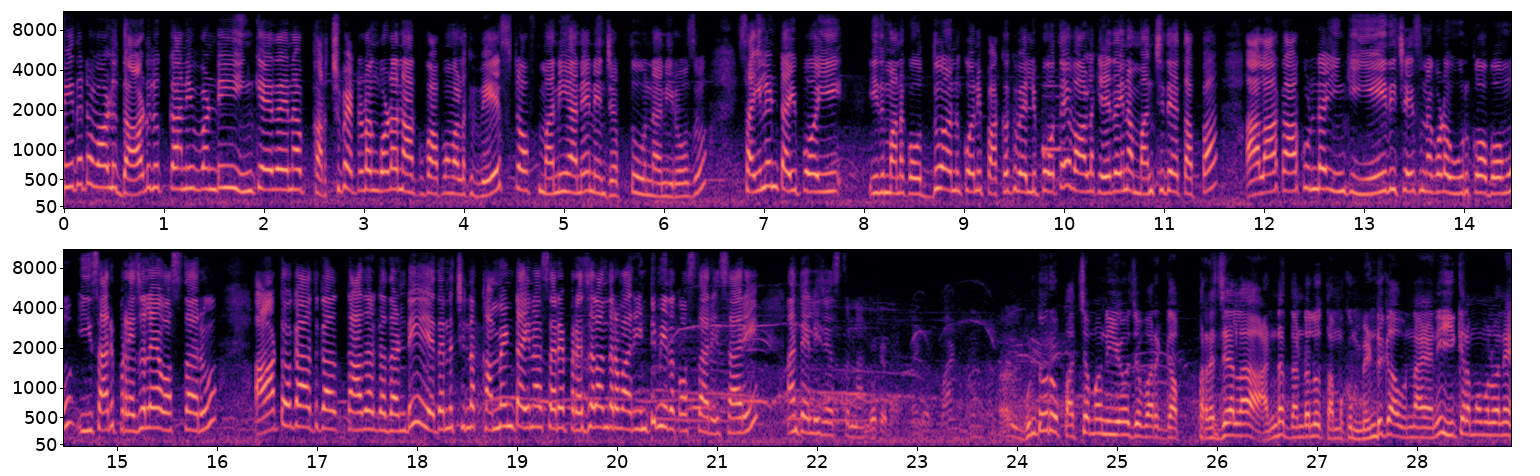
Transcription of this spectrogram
మీదట వాళ్ళు దాడులకు కానివ్వండి ఇంకేదైనా ఖర్చు పెట్టడం కూడా నాకు పాపం వాళ్ళకి వేస్ట్ ఆఫ్ మనీ అనే నేను చెప్తూ ఉన్నాను ఈరోజు. సైలెంట్ అయిపోయి ఇది మనకు వద్దు అనుకొని పక్కకు వెళ్ళిపోతే వాళ్ళకి ఏదైనా మంచిదే తప్ప అలా కాకుండా ఇంక ఏది చేసినా కూడా ఊరుకోబోము. ఈసారి ప్రజలే వస్తారు. ఆటో కాదు కాదు కదండి. ఏదైనా చిన్న కమెంట్ అయినా సరే ప్రజలందరూ వారి ఇంటి మీదకి వస్తారు ఈసారి అని తెలియజేస్తున్నాను. గుంటూరు పశ్చిమ నియోజకవర్గ ప్రజల అండదండలు తమకు మెండుగా ఉన్నాయని ఈ క్రమంలోనే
